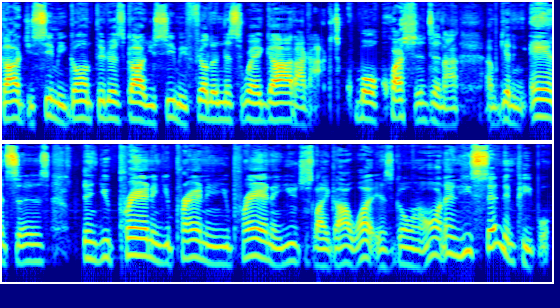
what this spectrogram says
God, you see me going through this. God, you see me feeling this way. God, I got more questions and I, I'm getting answers. And you praying and you praying and you praying and you just like, God, what is going on? And He's sending people.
